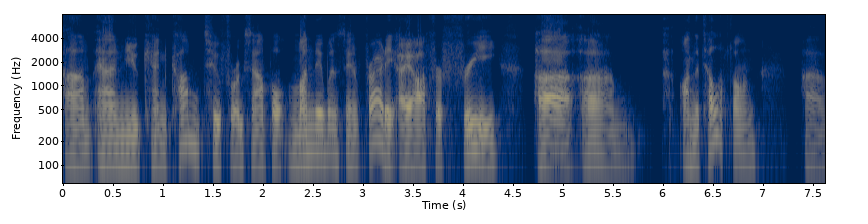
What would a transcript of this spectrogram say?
Um, and you can come to, for example, Monday, Wednesday, and Friday, I offer free uh, um, on the telephone uh,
